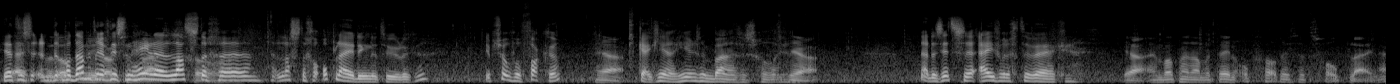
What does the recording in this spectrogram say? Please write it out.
Ja, het is, wat dat betreft is het een hele lastige, lastige opleiding natuurlijk. Hè? Je hebt zoveel vakken. Ja. Kijk, ja, hier is een basisschool. Ja. Ja. Nou, daar zitten ze ijverig te werken. ja, en wat me dan meteen opvalt is het schoolplein. Hè?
